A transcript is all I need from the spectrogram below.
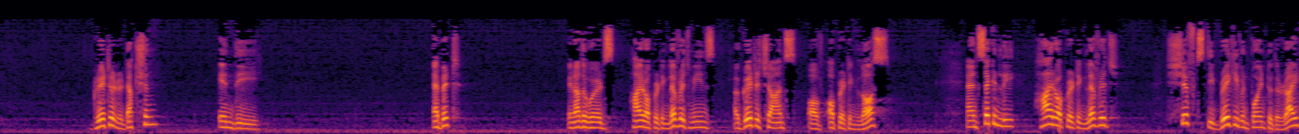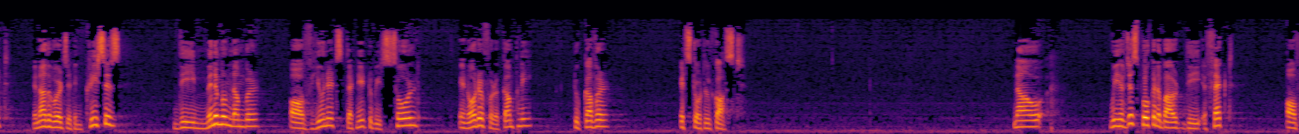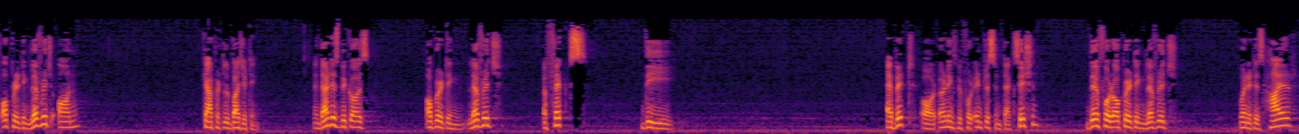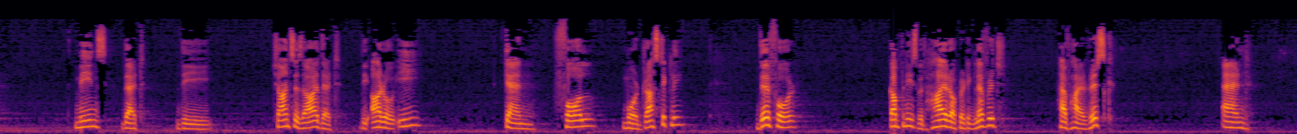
greater reduction in the EBIT. In other words, higher operating leverage means a greater chance of operating loss. And secondly, higher operating leverage shifts the break-even point to the right in other words, it increases the minimum number of units that need to be sold in order for a company to cover its total cost. Now, we have just spoken about the effect of operating leverage on capital budgeting. And that is because operating leverage affects the EBIT or earnings before interest and taxation. Therefore, operating leverage, when it is higher, means that the chances are that the ROE can fall more drastically. Therefore, companies with higher operating leverage have higher risk, and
